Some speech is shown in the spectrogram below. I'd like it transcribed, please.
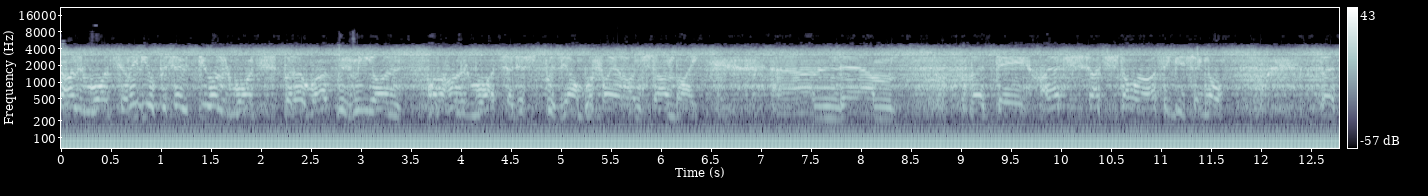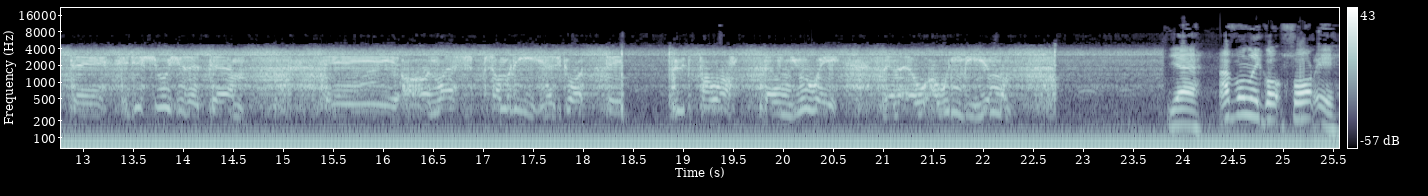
hundred puts out 200 watts, but that that was me on on 100 watts. I just put the amplifier on standby, and um, but uh, that's that's still that's a good signal. But uh, it just shows you that um, uh, unless somebody has got uh, good power down your way, then I, I wouldn't be hearing them. Yeah, I've only got 40.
